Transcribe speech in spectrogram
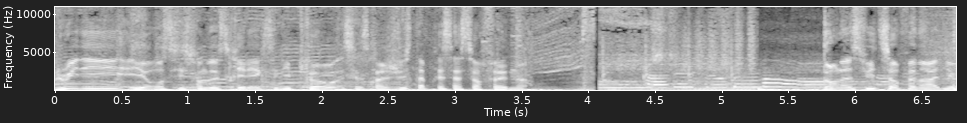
Greedy, il y aura aussi son de Skrillex et Diplo. Ce sera juste après ça sur Fun. Dans la suite sur Fun Radio,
